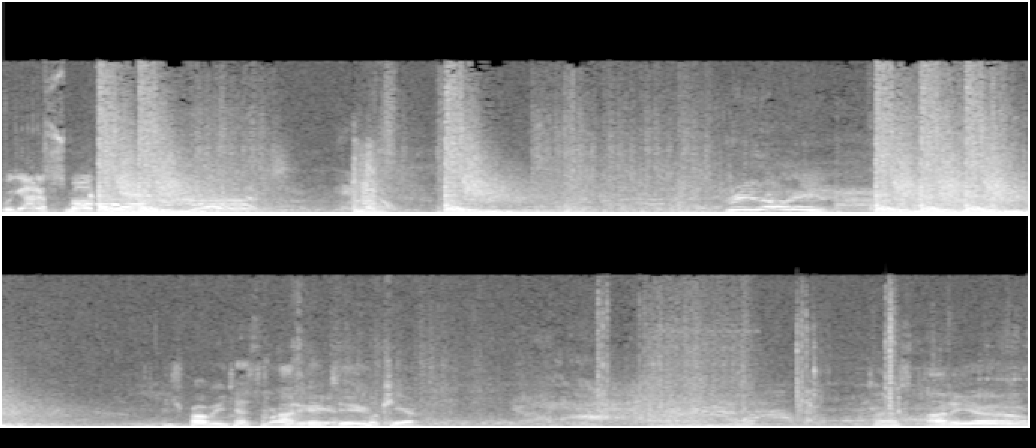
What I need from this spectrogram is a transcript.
We got a smoke again. Reloading! You should probably testing audio too. Look here. Test audio.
